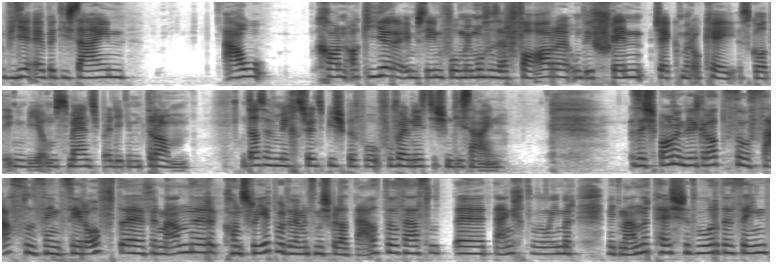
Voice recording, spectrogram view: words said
wie eben Design auch kann agieren im Sinne von, man muss es erfahren und erst dann checkt man, okay, es geht irgendwie ums Manspreading im Tram. Und das ist für mich ein schönes Beispiel von, von feministischem Design. Es ist spannend, weil gerade so Sessel sind sehr oft äh, für Männer konstruiert worden. Wenn man zum Beispiel an die Autosessel äh, denkt, die immer mit Männern getestet worden sind,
